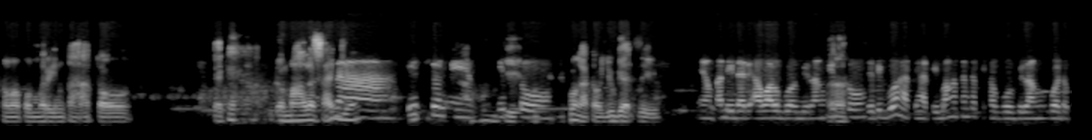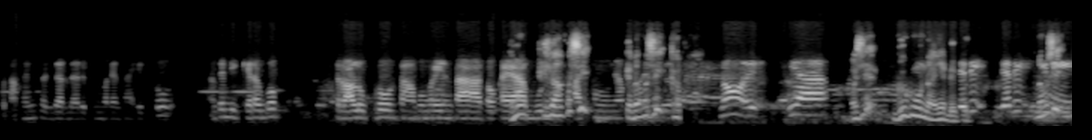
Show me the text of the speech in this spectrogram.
sama pemerintah atau ya kayak udah males aja. nah, itu nih, Mungkin. itu Gue nggak tahu juga sih. Yang tadi dari awal gue bilang Ah. itu. Jadi gue hati-hati banget kan ketika gue bilang gue dapet angin segar dari pemerintah itu nanti dikira gue terlalu pro sama pemerintah atau kayak Emang budak kenapa sih? Kenapa sih? pemerintah. No, iya. Maksudnya gue mau nanya deh, Jadi jadi Kenapa sih? gini,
